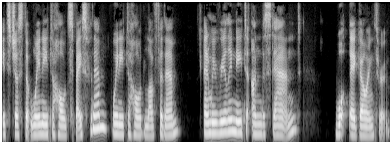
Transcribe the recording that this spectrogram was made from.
It's just that we need to hold space for them, we need to hold love for them, and we really need to understand what they're going through.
